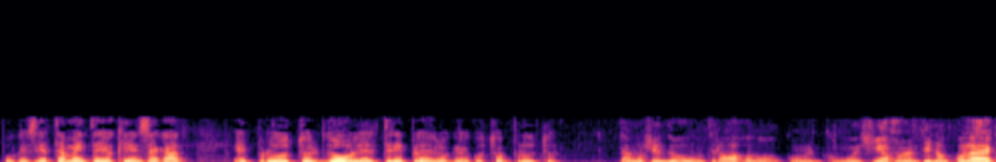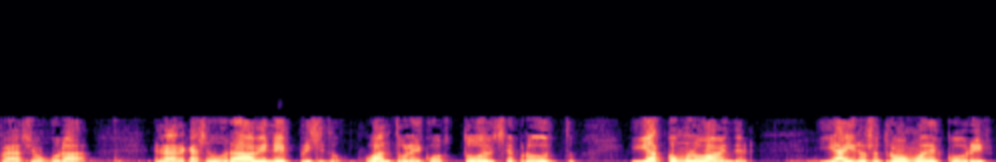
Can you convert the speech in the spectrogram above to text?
Porque ciertamente ellos quieren sacar el producto el doble, el triple de lo que le costó el productor. Estamos haciendo un trabajo, ¿no? Con como decía Florentino, con la declaración jurada. En la declaración jurada viene explícito cuánto le costó ese producto y a cómo lo va a vender. Y ahí nosotros vamos a descubrir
